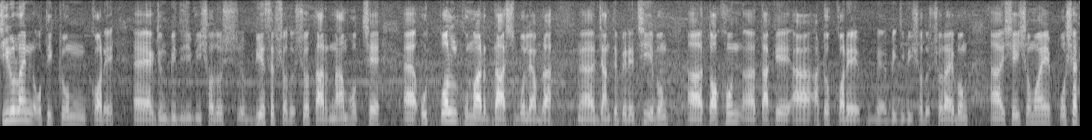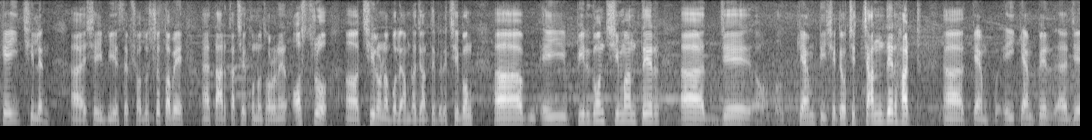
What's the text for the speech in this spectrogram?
জিরো লাইন অতিক্রম করে একজন বিজিবি সদস্য, বিএসএফ সদস্য। তার নাম হচ্ছে উৎপল কুমার দাস বলে আমরা জানতে পেরেছি এবং তখন তাকে আটক করে বিজিবি সদস্যরা এবং সেই সময় পোশাকেই ছিলেন সেই বিএসএফ সদস্য। তবে তার কাছে কোনো ধরনের অস্ত্র ছিল না বলে আমরা জানতে পেরেছি এবং এই পীরগঞ্জ সীমান্তের যে ক্যাম্পটি, সেটা হচ্ছে চান্দেরহাট ক্যাম্প। এই ক্যাম্পের যে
